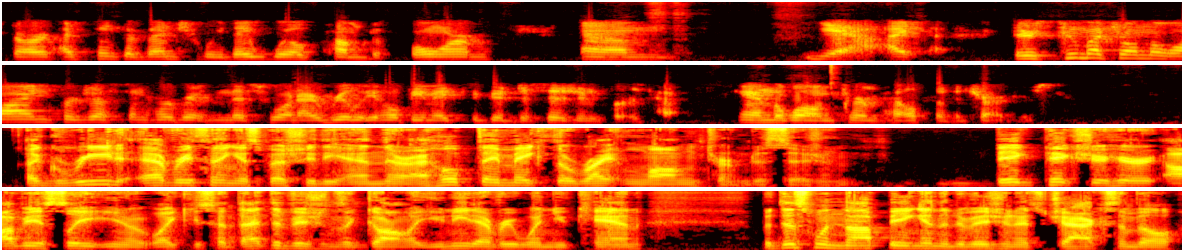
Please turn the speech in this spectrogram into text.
start. I think eventually they will come to form. Um, yeah, I, there's too much on the line for Justin Herbert in this one. I really hope he makes a good decision for his health and the long term health of the Chargers. Agreed, everything, especially the end there. I hope they make the right long term decision. Big picture here, obviously, you know, like you said, that division's a gauntlet. You need everyone you can. But this one not being in the division, it's Jacksonville.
